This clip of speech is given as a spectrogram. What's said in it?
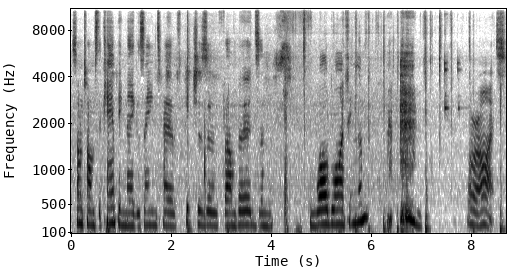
Sometimes the camping magazines have pictures of um, birds and wildlife in them. All right.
